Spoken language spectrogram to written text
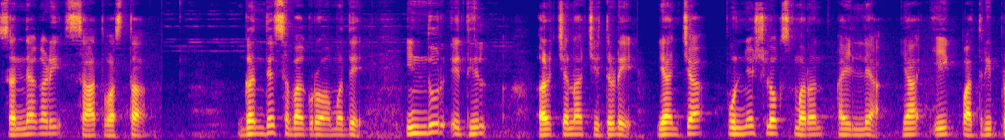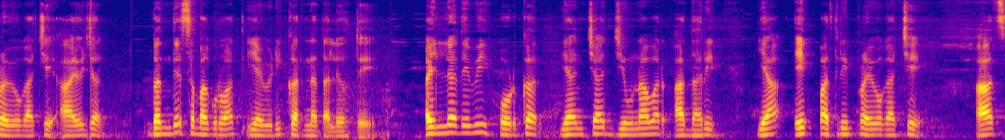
संध्याकाळी सात वाजता गंधे सभागृहामध्ये इंदूर येथील अर्चना चितडे यांच्या पुण्यश्लोक स्मरण अहिल्या या एक पात्री प्रयोगाचे आयोजन गंधे सभागृहात यावेळी करण्यात आले होते. अहिल्यादेवी होडकर यांच्या जीवनावर आधारित या एक पात्री प्रयोगाचे आज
